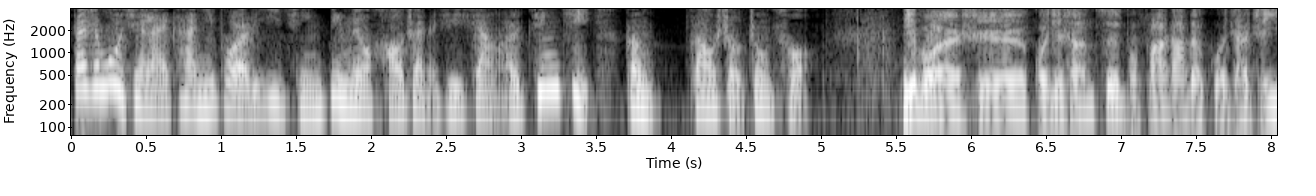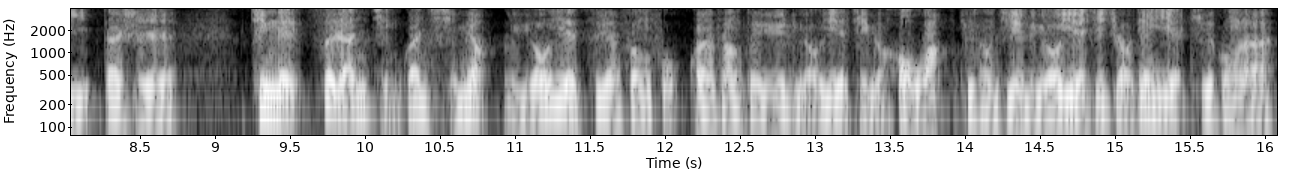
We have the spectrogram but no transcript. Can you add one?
但是目前来看，尼泊尔的疫情并没有好转的迹象，而经济更遭受重挫。尼泊尔是国际上最不发达的国家之一，但是。境内自然景观奇妙，旅游业资源丰富，官方对于旅游业寄予厚望。据统计，旅游业及酒店业提供了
